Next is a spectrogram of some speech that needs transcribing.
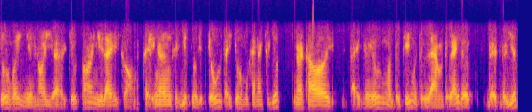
chú không có gì nhiều, thôi giờ chú có như đây còn thiện thì giúp người giúp chú, tại chú không có khả năng chú giúp. Nói thôi, tại nếu mình tự kiếm, mình tự làm, mình tự ấy được để tự giúp,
